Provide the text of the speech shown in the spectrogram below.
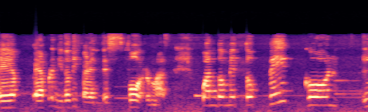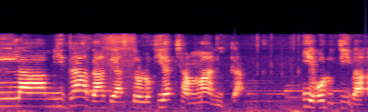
he aprendido diferentes formas. Cuando me topé con la mirada de astrología chamánica y evolutiva,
